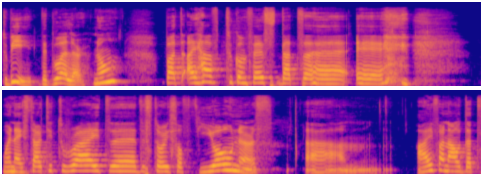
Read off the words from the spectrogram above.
to be, the dweller, no? But I have to confess that uh, uh, when I started to write uh, the stories of the owners, um, I found out that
